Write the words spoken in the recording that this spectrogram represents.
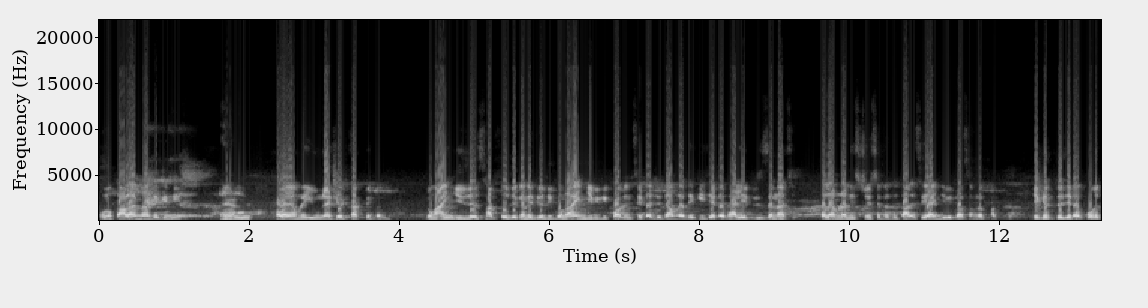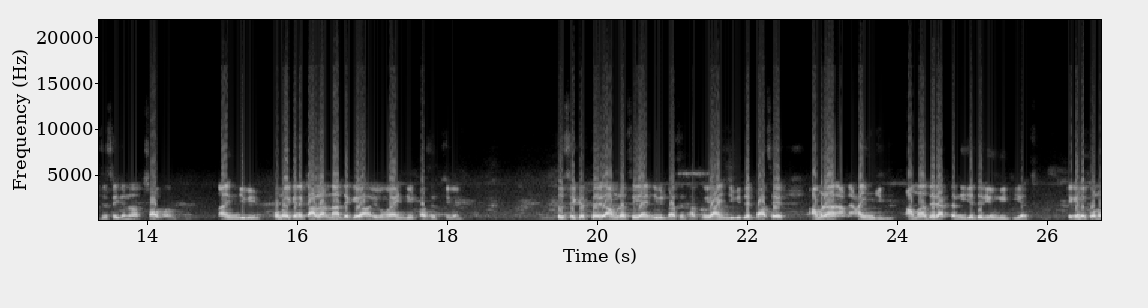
কোনো কালার না দেখে নি- সবাই আমরা ইউনাইটেড থাকতে পারি। এবং আইনজীবীদের স্বার্থ যেখানে যদি কোনো আইনজীবী কি করেন সেটা যদি আমরা দেখি যে এটা ভ্যালিড রিজন আছে তাহলে আমরা নিশ্চয়ই সেটাতে তার সেই আইনজীবীর পাশে আমরা থাকব। এক্ষেত্রে যেটা করেছে সেই জন্য সব আইনজীবী কোনো এখানে কালার না দেখে এবং আইনজীবীর পাশে ছিলেন। তো সেক্ষেত্রে আমরা সেই আইনজীবীর পাশে থাকব। আইনজীবীদের পাশে আমরা আইনজীবী আমাদের একটা নিজেদের ইউনিটি আছে। এখানে কোনো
